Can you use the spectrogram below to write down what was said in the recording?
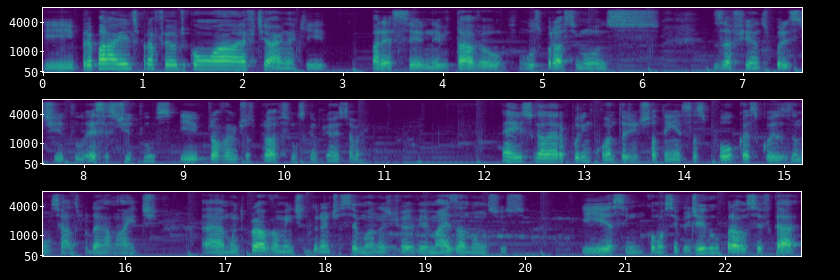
E preparar eles para a feud com a FTR, né, que parece ser inevitável os próximos desafiantes por esse título, esses títulos e provavelmente os próximos campeões também. É isso, galera. Por enquanto a gente só tem essas poucas coisas anunciadas para Dynamite. Uh, muito provavelmente durante a semana a gente vai ver mais anúncios. E assim, como eu sempre digo, para você ficar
